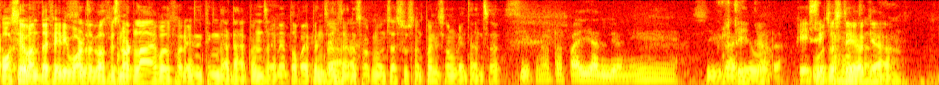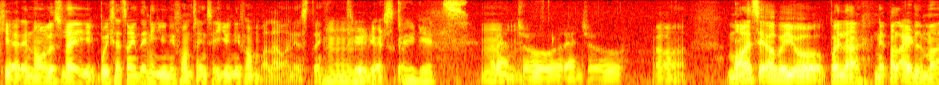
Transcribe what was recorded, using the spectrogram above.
फस्यो भने त फेरि वाट द गफ is not liable for anything that happens होइन? तपाईँ पनि जेल जान सक्नुहुन्छ सुसन पनि सँगै जान्छ। सिक्न त पाइहाल्यो नि ऊ जस्तै हो क्या? के अरे नलेजलाई पैसा चाहिँदैन युनिफर्म चाहिन्छ युनिफर्म होला भने जस्तै। थ्री इडियट्सको अँ, मलाई चाहिँ अब यो पहिला नेपाल आइडलमा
